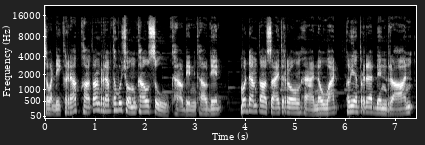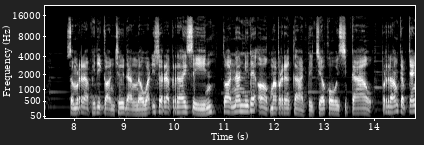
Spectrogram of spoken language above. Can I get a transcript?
สวัสดีครับ ขอต้อนรับท่านผู้ชมเข้าสู่ข่าวเด่นข่าวเด็ด มดดำต่อสายตรงหานวัดเคลียร์ประเด็นร้อน สำหรับพิธีกรชื่อดังนวัดอิสระไรศีลก่อนหน้านี้ได้ออกมาประกาศติดเชื้อโควิด -19 พร้อมกับแจ้ง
